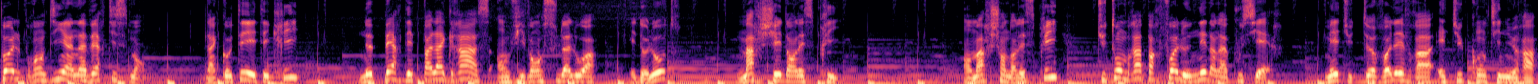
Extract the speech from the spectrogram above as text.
Paul brandit un avertissement. D'un côté est écrit Ne perdez pas la grâce en vivant sous la loi, et de l'autre, marchez dans l'esprit. En marchant dans l'esprit, tu tomberas parfois le nez dans la poussière, mais tu te relèveras et tu continueras.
